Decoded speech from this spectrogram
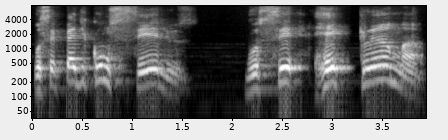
você pede conselhos, você reclama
